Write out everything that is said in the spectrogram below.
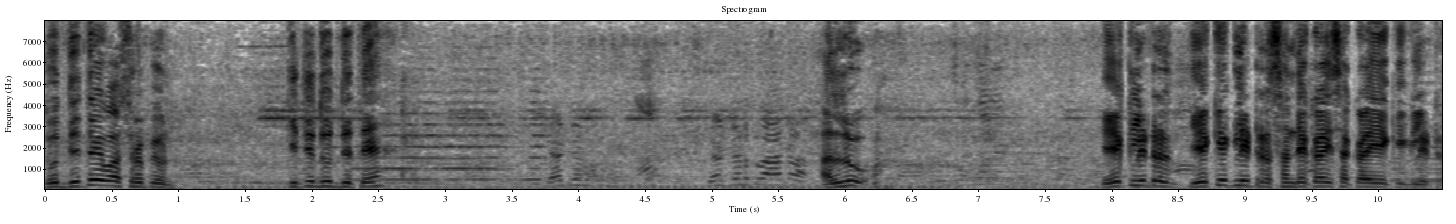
दूध देते वासरू पिऊन? किती दूध देते? हल्लू एक लिटर एक एक लिटर संध्याकाळी सकाळी एक एक लिटर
